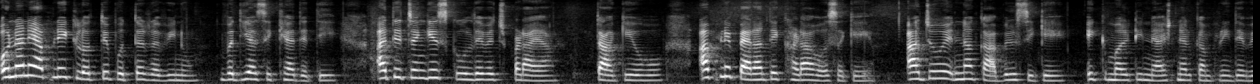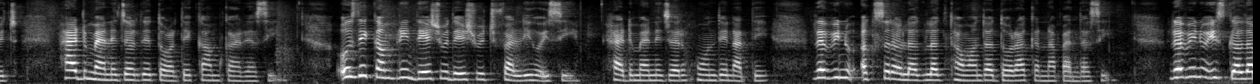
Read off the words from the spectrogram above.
ਉਹਨਾਂ ਨੇ ਆਪਣੇ ਇਕਲੌਤੇ ਪੁੱਤਰ ਰਵੀ ਨੂੰ ਵਧੀਆ ਸਿੱਖਿਆ ਦਿੱਤੀ ਅਤੇ ਚੰਗੇ ਸਕੂਲ ਦੇ ਵਿੱਚ ਪੜਾਇਆ ਤਾਂ ਕਿ ਉਹ ਆਪਣੇ ਪੈਰਾਂ ਤੇ ਖੜਾ ਹੋ ਸਕੇ। ਅੱਜ ਉਹ ਇੰਨਾ ਕਾਬਿਲ ਸੀਗੇ, ਇੱਕ ਮਲਟੀਨੈਸ਼ਨਲ ਕੰਪਨੀ ਦੇ ਵਿੱਚ ਹੈੱਡ ਮੈਨੇਜਰ ਦੇ ਤੌਰ ਤੇ ਕੰਮ ਕਰ ਰਿਹਾ ਸੀ। ਉਸ ਦੀ ਕੰਪਨੀ ਦੇਸ਼ ਵਿਦੇਸ਼ ਵਿੱਚ ਫੈਲੀ ਹੋਈ ਸੀ। ਹੈੱਡ ਮੈਨੇਜਰ ਹੋਣ ਦੇ ਨਾਤੇ ਰਵੀ ਨੂੰ ਅਕਸਰ ਅਲੱਗ-ਅਲੱਗ ਥਾਵਾਂ ਦਾ ਦੌਰਾ ਕਰਨਾ ਪੈਂਦਾ ਸੀ। ਰਵੀ ਨੂੰ ਇਸ ਗੱਲ ਦਾ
